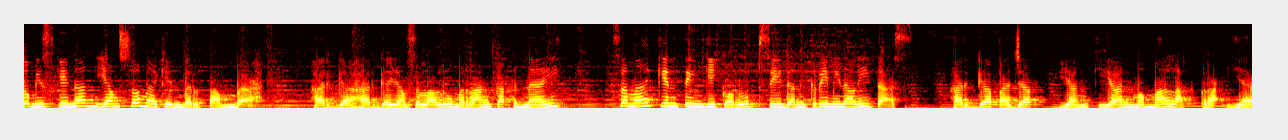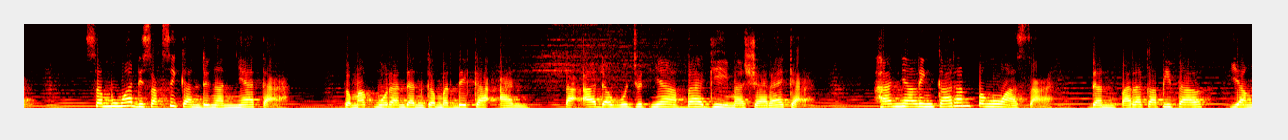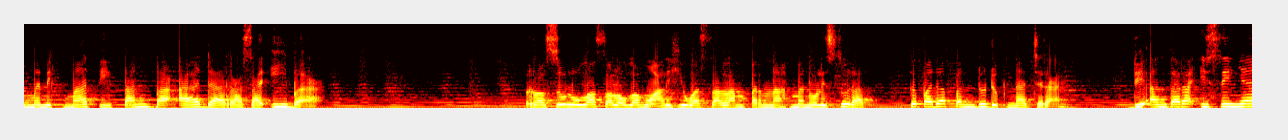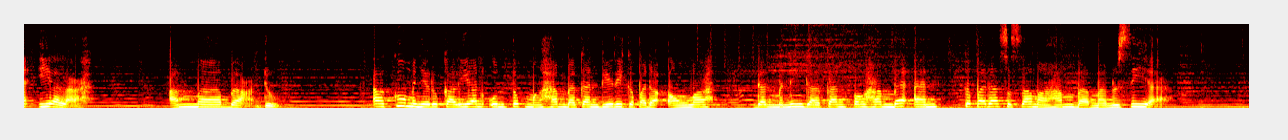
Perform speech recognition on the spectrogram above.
kemiskinan yang semakin bertambah, harga-harga yang selalu merangkak naik, Semakin tinggi korupsi dan kriminalitas, harga pajak yang kian memalak rakyat. Semua disaksikan dengan nyata. Kemakmuran dan kemerdekaan tak ada wujudnya bagi masyarakat. Hanya lingkaran penguasa dan para kapital yang menikmati tanpa ada rasa iba. Rasulullah Shallallahu Alaihi Wasallam pernah menulis surat kepada penduduk Najran di antara isinya ialah Amma ba'du Aku menyeru kalian untuk menghambakan diri kepada Allah dan meninggalkan penghambaan kepada sesama hamba manusia.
